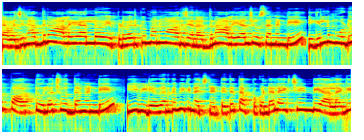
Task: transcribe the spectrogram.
నవజనార్దన ఆలయాల్లో ఇప్పటివరకు మనం ఆరు జనార్దన ఆలయాలు చూసామండి. మిగిలిన మూడు పార్ట్ టూ లో చూద్దామండి. ఈ వీడియో కనుక మీకు నచ్చినట్టయితే తప్పకుండా లైక్ చేయండి. అలాగే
